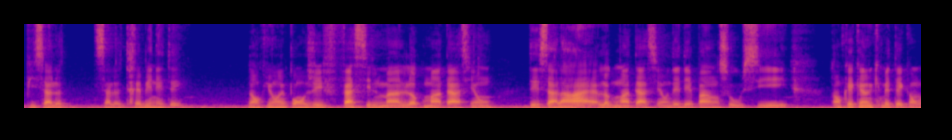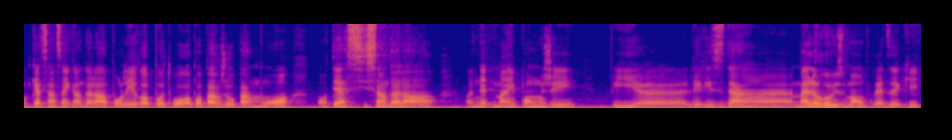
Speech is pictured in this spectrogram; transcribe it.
puis ça l'a très bien été. Donc, ils ont épongé facilement l'augmentation des salaires, l'augmentation des dépenses aussi. Donc, quelqu'un qui mettait 450 pour les repas, trois repas par jour par mois, montait à 600 a nettement épongé. Puis euh, les résidents, euh, malheureusement, on pourrait dire qu'ils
